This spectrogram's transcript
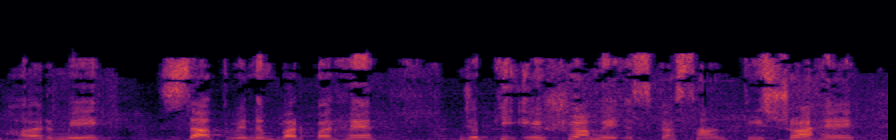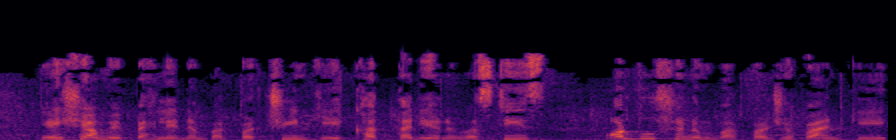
भर में सातवें नंबर पर है, जबकि एशिया में इसका स्थान तीसरा है। एशिया में पहले नंबर पर चीन की इकहत्तर यूनिवर्सिटीज और दूसरे नंबर पर जापान की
